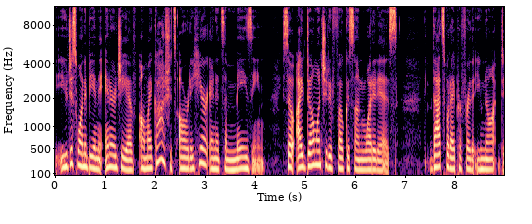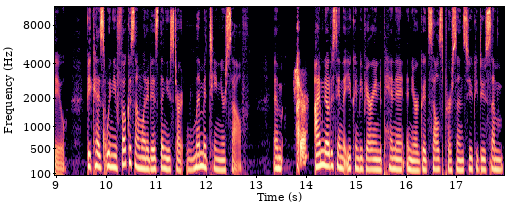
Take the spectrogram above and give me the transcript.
You just want to be in the energy of, oh my gosh, it's already here and it's amazing. So I don't want you to focus on what it is. That's what I prefer that you not do. Because when you focus on what it is, then you start limiting yourself. And sure. I, am noticing that you can be very independent and you're a good salesperson. So you could do some,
